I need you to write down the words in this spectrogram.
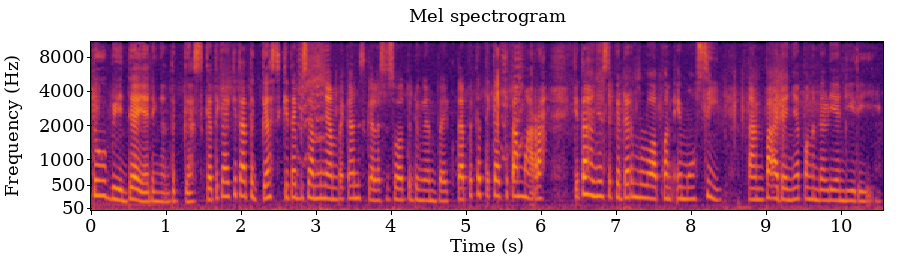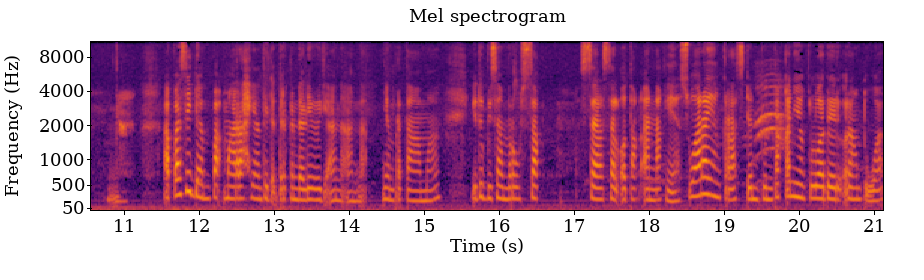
itu beda ya dengan tegas. Ketika kita tegas, kita bisa menyampaikan segala sesuatu dengan baik. Tapi ketika kita marah, kita hanya sekedar meluapkan emosi tanpa adanya pengendalian diri. Nah, apa sih dampak marah yang tidak terkendali bagi anak-anak? Yang pertama, itu bisa merusak sel-sel otak anak ya. Suara yang keras dan buntakan yang keluar dari orang tua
